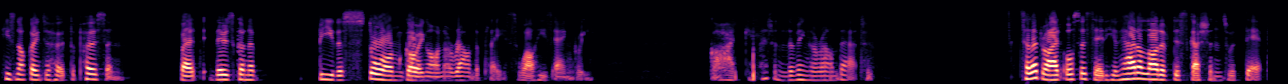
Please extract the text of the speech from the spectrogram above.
He's not going to hurt the person, but there's going to be the storm going on around the place while he's angry. God, imagine living around that. Wright also said he had a lot of discussions with Depp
